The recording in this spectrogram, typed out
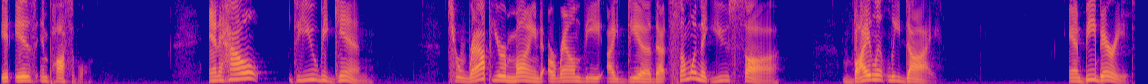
It is impossible. And how do you begin to wrap your mind around the idea that someone that you saw violently die and be buried,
